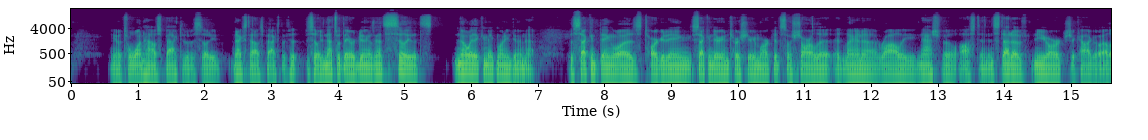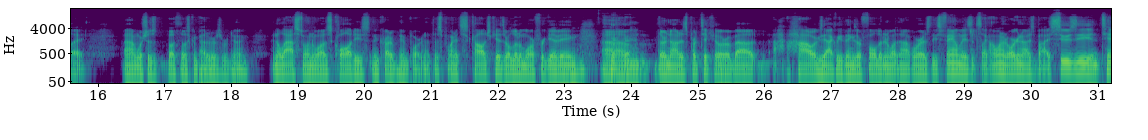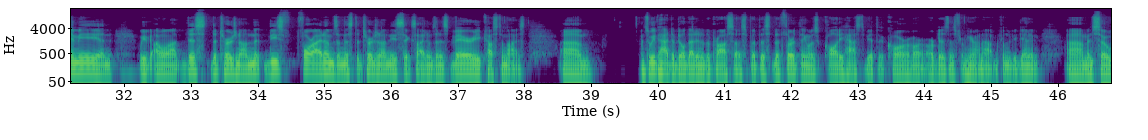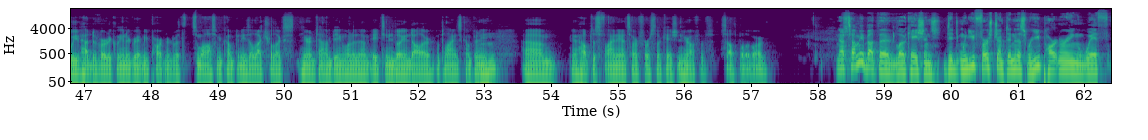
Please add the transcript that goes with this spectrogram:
you know, to one house, back to the facility, next house, back to the fa- facility. And that's what they were doing. I was like, that's silly. That's no way they can make money doing that. The second thing was targeting secondary and tertiary markets. So Charlotte, Atlanta, Raleigh, Nashville, Austin, instead of New York, Chicago, LA, um, which is both of those competitors were doing. And the last one was quality is incredibly important at this point. It's college kids are a little more forgiving. Um, they're not as particular about how exactly things are folded and whatnot. Whereas these families, it's like I want it organized by Susie and Timmy, and we I want this detergent on th- these four items and this detergent on these six items, and it's very customized. Um, and so we've had to build that into the process. But this, the third thing was quality has to be at the core of our, our business from here on out and from the beginning. Um, and so we've had to vertically integrate. We partnered with some awesome companies, Electrolux here in town being one of them, $18 billion appliance company. Um, you know, helped us finance our first location here off of South Boulevard. Now tell me about the locations. Did when you first jumped into this, were you partnering with,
